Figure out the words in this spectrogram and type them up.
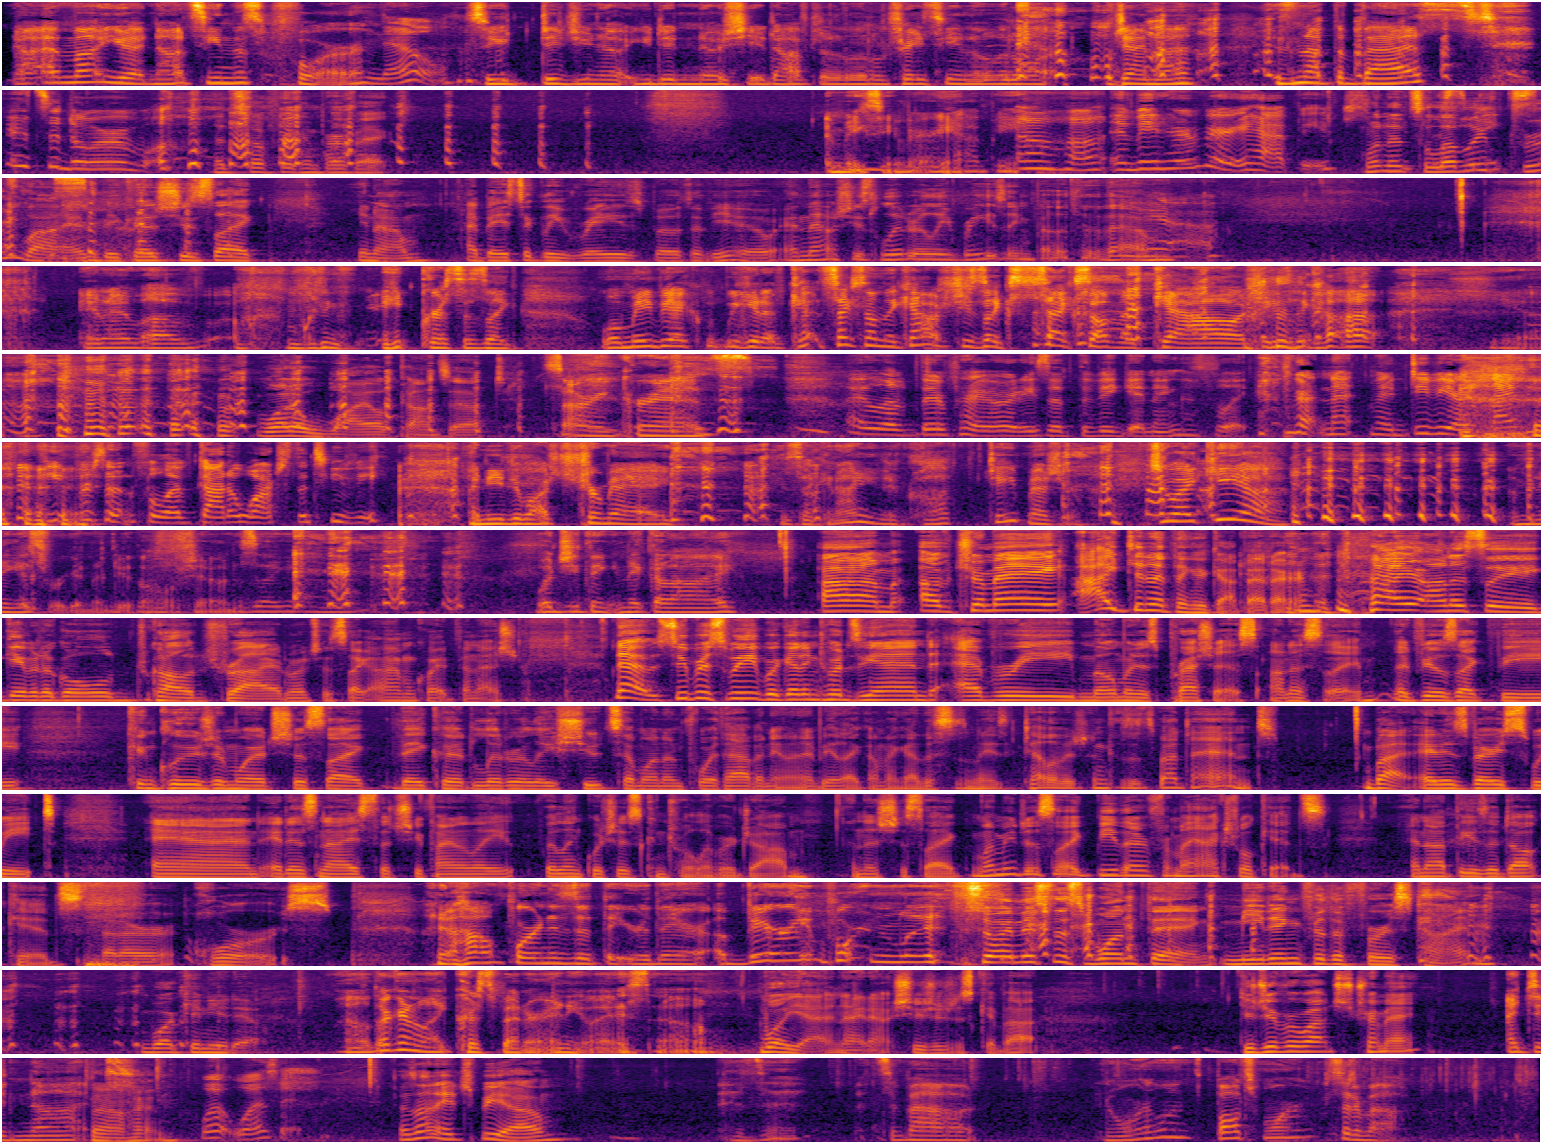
Now, Emma, you had not seen this before. No. So you, did you know you didn't know she adopted a little Tracy and a little Jenna? Isn't that the best? It's adorable. That's so freaking perfect. It makes me very happy. Uh huh. It made her very happy. Well, it's a lovely makes through sense. line because she's like, you know, I basically raised both of you, and now she's literally raising both of them. Yeah. And I love when Criss is like, "Well, maybe I could, we could have ca- sex on the couch." She's like, "Sex on the couch." She's like, uh, "Yeah, What a wild concept. sorry, Criss." I love their priorities at the beginning. It's like, I've got ni- my DVR is 90 percent full. I've got to watch the TV. I need to watch Treme. He's like, "And I need a cloth tape measure to IKEA." I mean, I guess we're gonna do the whole show in a second. What'd you think, Nikolai? Um, of Treme, I didn't think it got better. I honestly gave it a gold college try, and was just like, I'm quite finished. No, super sweet. We're getting towards the end. Every moment is precious. Honestly, it feels like the conclusion where it's just like they could literally shoot someone on Fourth Avenue, and I'd be like, oh my god, this is amazing television because it's about to end. But it is very sweet. And it is nice that she finally relinquishes control of her job. And it's just like, let me just like be there for my actual kids and not these adult kids that are horrors. I know, How important is it that you're there? A very important list. So I missed this one thing meeting for the first time. What can you do? Well, they're gonna like Criss better anyway. So Well, yeah, and I know she should just give up. Did you ever watch Treme? I did not. No, okay. What was it? it? was on HBO. Is it? It's about New Orleans, Baltimore. What's it about?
